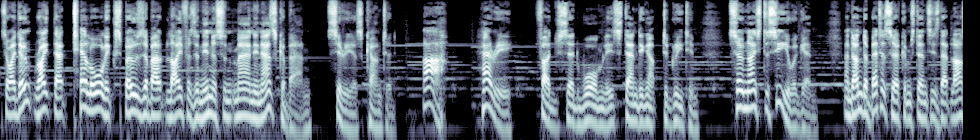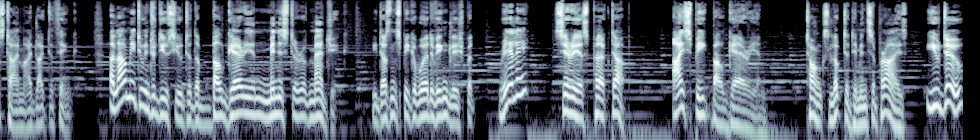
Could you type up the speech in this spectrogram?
so I don't write that tell-all expose about life as an innocent man in Azkaban, Sirius countered. Ah, Harry, Fudge said warmly, standing up to greet him. So nice to see you again, and under better circumstances that last time, I'd like to think. Allow me to introduce you to the Bulgarian Minister of Magic. He doesn't speak a word of English, but... Really? Sirius perked up. I speak Bulgarian. Tonks looked at him in surprise. You do?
